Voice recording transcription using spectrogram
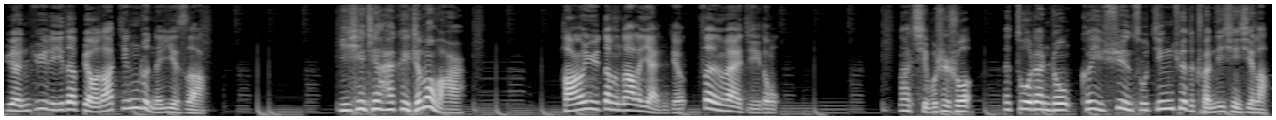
远距离的表达精准的意思啊。一线牵还可以这么玩？唐玉瞪大了眼睛，分外激动。那岂不是说，在作战中可以迅速、精确的传递信息了？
